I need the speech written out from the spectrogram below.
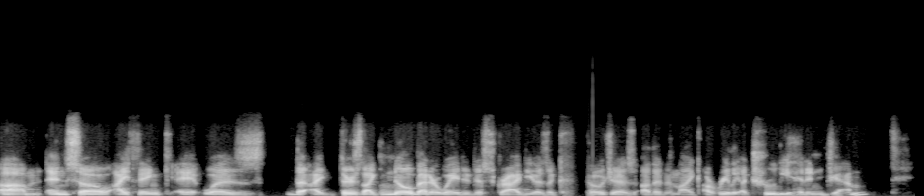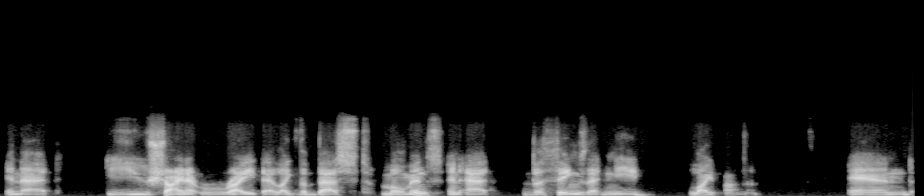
Um, and so I think it was the I, there's like no better way to describe you as a coach as other than like a really a truly hidden gem in that you shine it right at like the best moments and at the things that need light on them. And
